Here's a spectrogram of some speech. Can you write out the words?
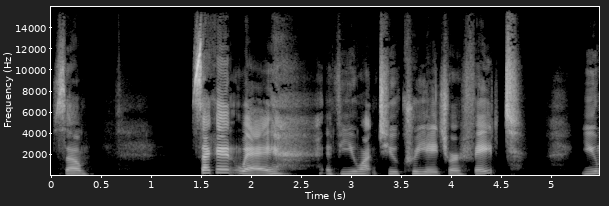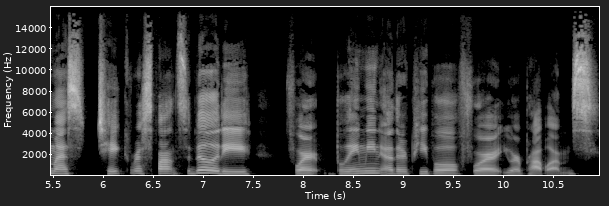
So Second way, if you want to create your fate, you must take responsibility for blaming other people for your problems.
